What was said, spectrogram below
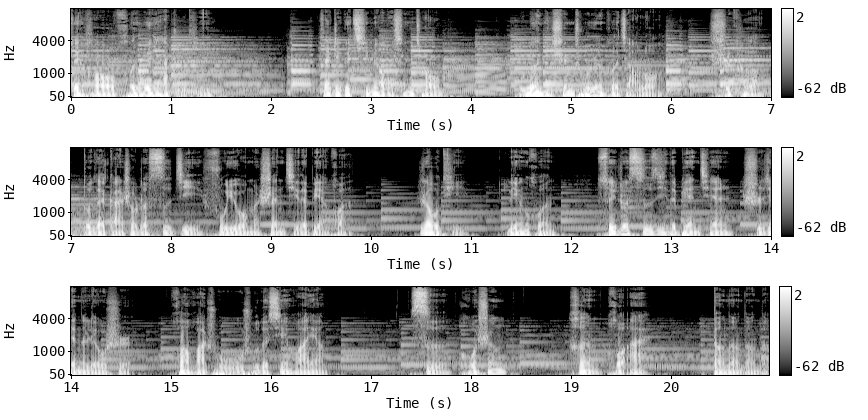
最后回归一下主题，在这个奇妙的星球，无论你身处任何角落，时刻都在感受着四季赋予我们神奇的变换。肉体、灵魂，随着四季的变迁、时间的流逝，幻化出无数的新花样，死或生，恨或爱，等等等等。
